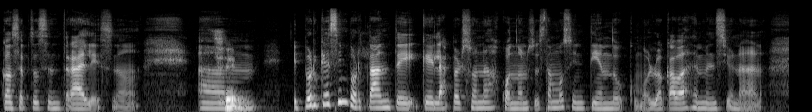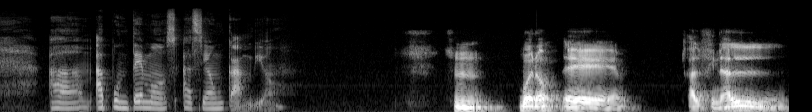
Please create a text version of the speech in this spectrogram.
conceptos centrales, ¿no? ¿Y por qué es importante que las personas, cuando nos estamos sintiendo, como lo acabas de mencionar, apuntemos hacia un cambio? Hmm, bueno, eh, al final,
